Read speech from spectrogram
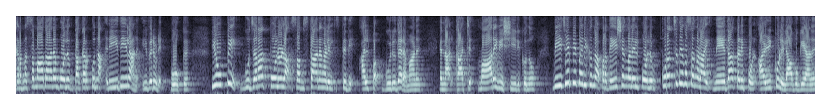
ക്രമസമാധാനം പോലും തകർക്കുന്ന രീതിയിലാണ് ഇവരുടെ പോക്ക്. യു പി ഗുജറാത്ത് പോലുള്ള സംസ്ഥാനങ്ങളിൽ സ്ഥിതി അല്പം ഗുരുതരമാണ്. എന്നാൽ കാറ്റ് മാറി വീശിയിരിക്കുന്നു. ബി ജെ പി ഭരിക്കുന്ന പ്രദേശങ്ങളിൽ പോലും കുറച്ചു ദിവസങ്ങളായി നേതാക്കൾ ഇപ്പോൾ അഴിക്കുള്ളിലാവുകയാണ്.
